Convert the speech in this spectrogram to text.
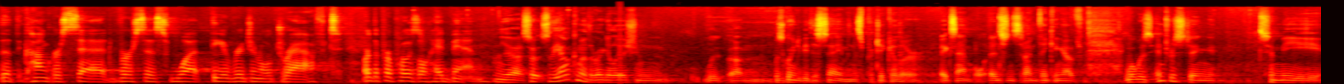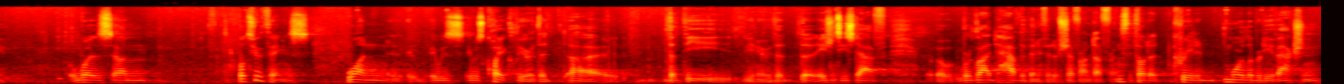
the Congress said versus what the original draft or the proposal had been? Yeah, so, so the outcome of the regulation um, was going to be the same in this particular example, instance that I'm thinking of. What was interesting to me was, um, well, two things. One, it was it was quite clear that uh, that the you know that the agency staff uh, were glad to have the benefit of Chevron deference. They thought it created more liberty of action.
